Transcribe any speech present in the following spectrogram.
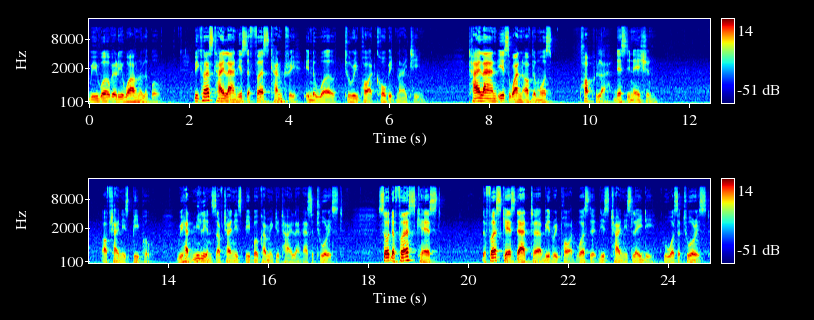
we were very vulnerable because Thailand is the first country in the world to report COVID-19. Thailand is one of the most popular destination of Chinese people. We had millions of Chinese people coming to Thailand as a tourist. So the first case, the first case that uh, been reported was the, this Chinese lady who was a tourist,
